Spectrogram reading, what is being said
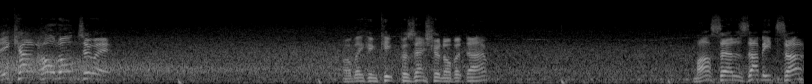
He can't hold on to it. Well, they can keep possession of it now. Marcel Sabitzer.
